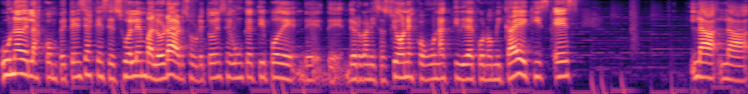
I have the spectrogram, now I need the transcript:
una de las competencias que se suelen valorar, sobre todo en según qué tipo de, organizaciones con una actividad económica X, es la,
